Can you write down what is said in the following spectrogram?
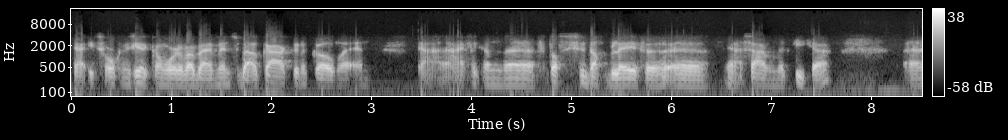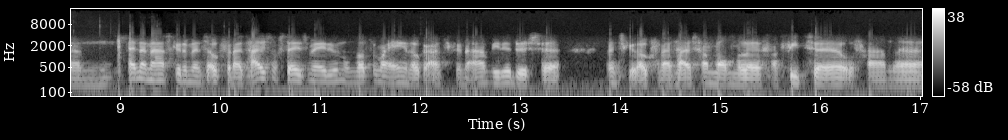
ja, iets georganiseerd kan worden waarbij mensen bij elkaar kunnen komen en ja, eigenlijk een eh, fantastische dag beleven eh, ja, samen met Kika. Ehm, en daarnaast kunnen mensen ook vanuit huis nog steeds meedoen, omdat we maar één locatie kunnen aanbieden. Dus eh, mensen kunnen ook vanuit huis gaan wandelen, gaan fietsen of gaan, eh,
